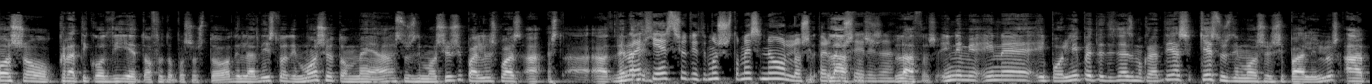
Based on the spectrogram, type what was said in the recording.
τόσο κρατικοδίαιτο αυτό το ποσοστό, δηλαδή στο δημόσιο τομέα, στους δημοσίους υπαλλήλους που ας- α, α, α, δεν Υπάρχει αίσθηση ότι ο δημόσιος τομέας είναι όλος υπέρ του Λάθος, ΣΥΡΙΖΑ. λάθος. Είναι, μια- είναι υπολείπεται της Νέας Δημοκρατίας και στους δημόσιους υπάλληλους α,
